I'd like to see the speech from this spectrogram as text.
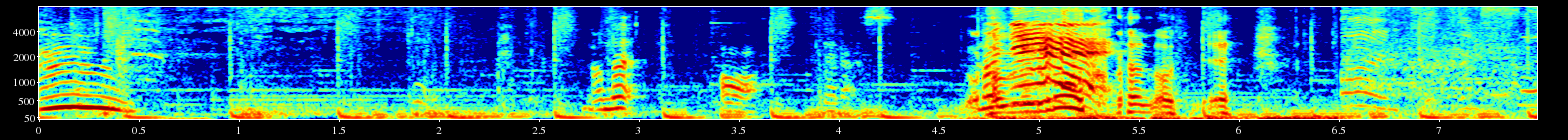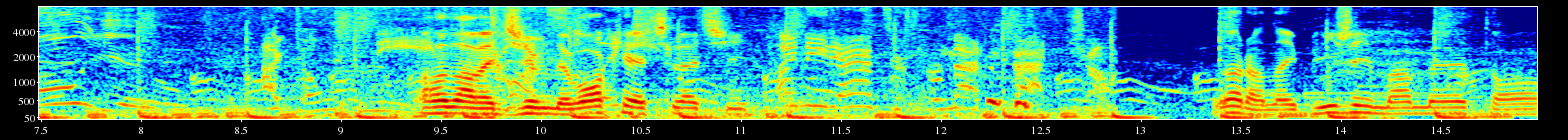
Mm. No ale... O, teraz. No, No nie! wróg, No nie! O, nawet zimny łokieć leci. Dobra, najbliżej mamy tą...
